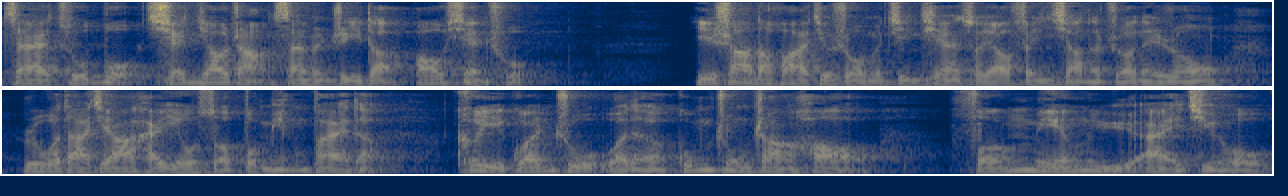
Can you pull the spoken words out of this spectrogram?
在足部前脚掌三分之一的凹陷处。以上的话就是我们今天所要分享的主要内容。如果大家还有所不明白的，可以关注我的公众账号“冯明宇艾灸”，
